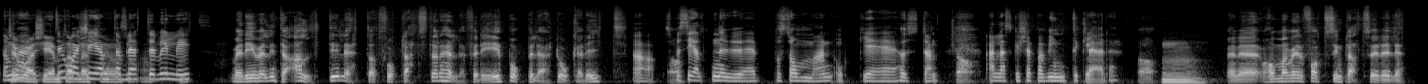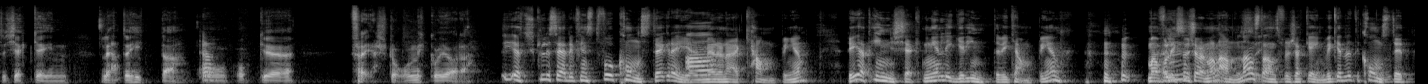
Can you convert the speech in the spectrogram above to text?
de här Toakemtabletter billigt. Men det är väl inte alltid lätt att få plats där heller för det är populärt att åka dit. Ja, speciellt nu eh, på sommaren och hösten. Ja. Alla ska köpa vinterkläder. Ja. Men eh, har man väl fått sin plats så är det lätt att checka in, lätt att hitta och, och eh, fräscht och mycket att göra. Jag skulle säga att det finns två konstiga grejer med den här campingen. det är att incheckningen ligger inte vid campingen. Man får liksom Mm. köra någon annanstans för att checka in, vilket är lite konstigt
